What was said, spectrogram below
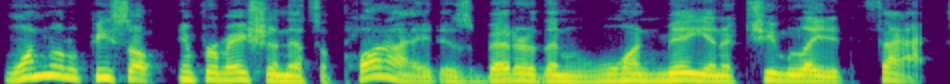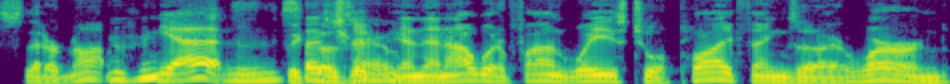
one little piece of information that's applied is better than 1 million accumulated facts that are not Yes. Mhm. So because it- true. and then I would have found ways to apply things that I learned.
